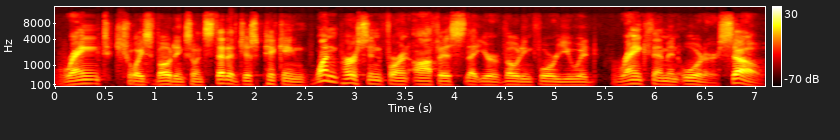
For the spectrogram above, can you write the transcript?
ranked choice voting. So instead of just picking one person for an office that you're voting for, you would rank them in order. So,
